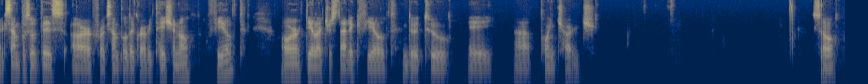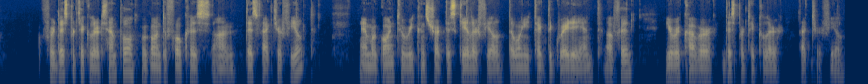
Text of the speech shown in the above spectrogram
Examples of this are, for example, the gravitational field or the electrostatic field due to a uh, point charge. So for this particular example, we're going to focus on this vector field and we're going to reconstruct the scalar field that when you take the gradient of it, you recover this particular vector field.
